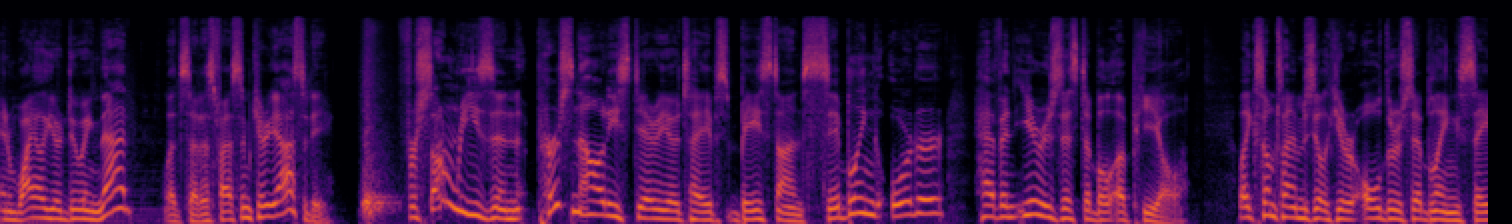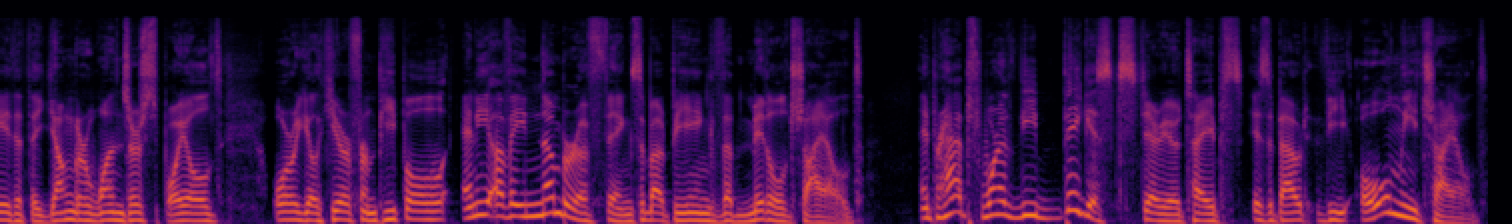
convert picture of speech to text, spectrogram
And while you're doing that, let's satisfy some curiosity. For some reason, personality stereotypes based on sibling order have an irresistible appeal. Like sometimes you'll hear older siblings say that the younger ones are spoiled, or you'll hear from people any of a number of things about being the middle child. And perhaps one of the biggest stereotypes is about the only child,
